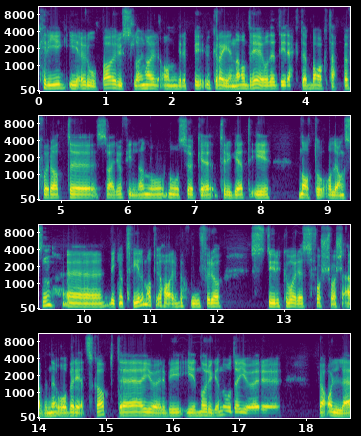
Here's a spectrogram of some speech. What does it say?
krig i Europa. Russland har angrepet Ukraina. og Det er jo det direkte bakteppet for at Sverige og Finland nå, nå søker trygghet i Nato-alliansen. Det er ikke noe tvil om at vi har behov for å styrke vår forsvarsevne og beredskap. Det gjør vi i Norge nå. Det gjør fra alle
